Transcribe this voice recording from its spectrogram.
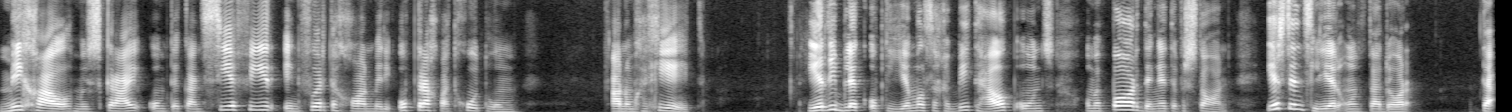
Michael moes kry om te kan seevier en voort te gaan met die opdrag wat God hom aan hom gegee het. Hierdie blik op die hemelse gebied help ons om 'n paar dinge te verstaan. Eerstens leer ons dat daar te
